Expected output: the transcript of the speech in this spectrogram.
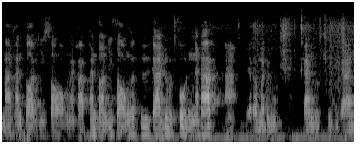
มาขั้นตอนที่สองนะครับขั้นตอนที่สองก็คือการดูดฝุ่นนะครับอะเดี๋ยวเรามาดูการดูดฝุ่นกัน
